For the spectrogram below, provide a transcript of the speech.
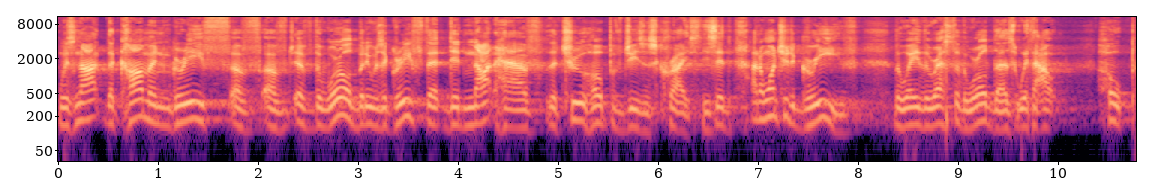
was not the common grief of, of, of, the world, but it was a grief that did not have the true hope of Jesus Christ. He said, I don't want you to grieve the way the rest of the world does without hope.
